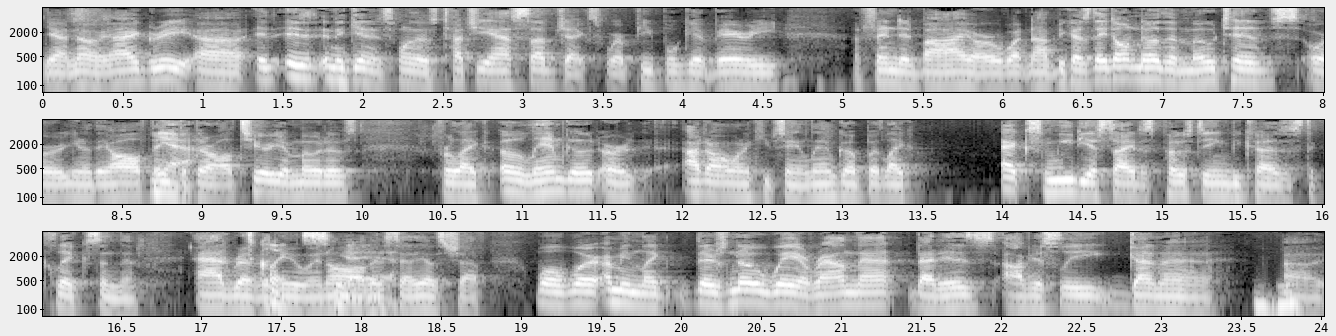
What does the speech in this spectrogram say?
Yeah, no, I agree. Uh, it is, and again, it's one of those touchy ass subjects where people get very offended by or whatnot because they don't know the motives, or you know, they all think Yeah. that there are ulterior motives for like, oh, lamb goat, or I don't want to keep saying lamb goat, but like X media site is posting because the clicks and the ad revenue and all yeah, this yeah. and the other stuff. Well, where I mean, like, there's no way around that. That is obviously gonna Mm-hmm. uh,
